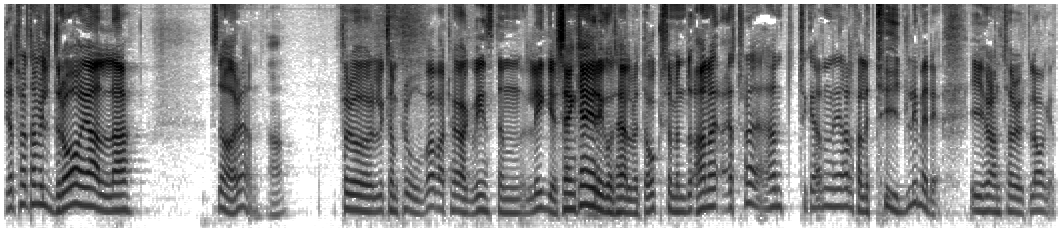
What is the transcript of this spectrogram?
Jag tror att han vill dra i alla snören. Ja. För att liksom prova vart högvinsten ligger. Sen kan ju det gå åt helvete också, men han, är- jag tror, han tycker han i alla fall är tydlig med det i hur han tar ut laget.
